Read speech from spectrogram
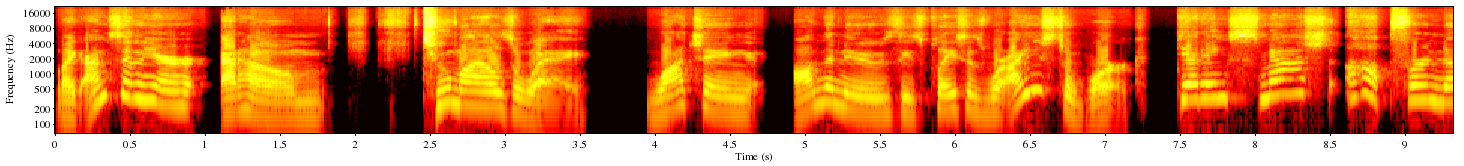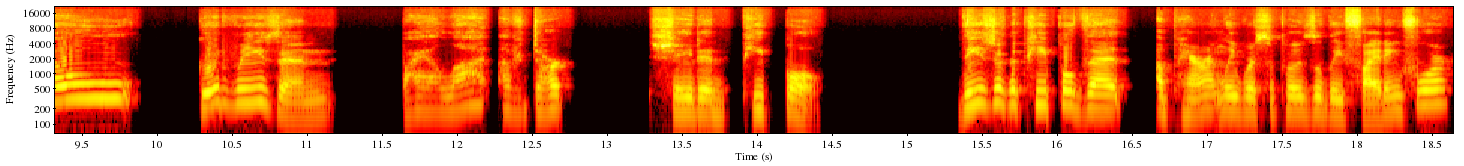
like I'm sitting here at home, two miles away, watching on the news, these places where I used to work, getting smashed up for no good reason by a lot of dark shaded people. These are the people that apparently we're supposedly fighting for.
